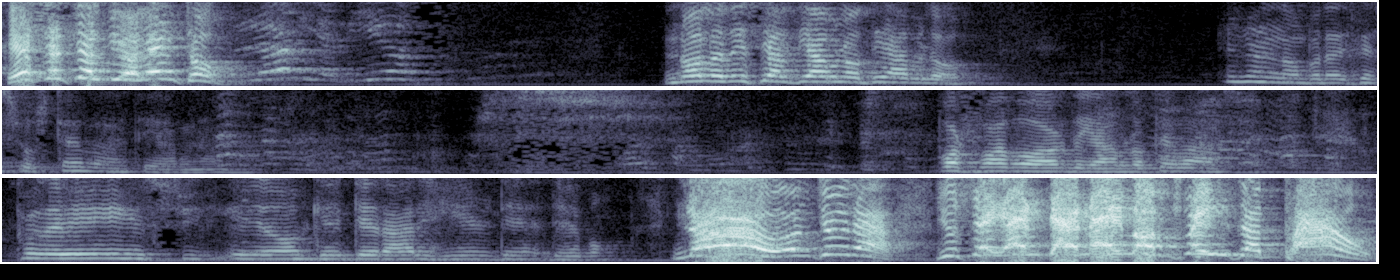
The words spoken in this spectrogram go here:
Ese es el violento. No le dice al diablo, diablo. En el nombre de Jesús te va, diablo. Por favor, diablo, te vas. Please, you know, get, get out of here, de- devil. No, don't do that. You say, in the name of Jesus, pow.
